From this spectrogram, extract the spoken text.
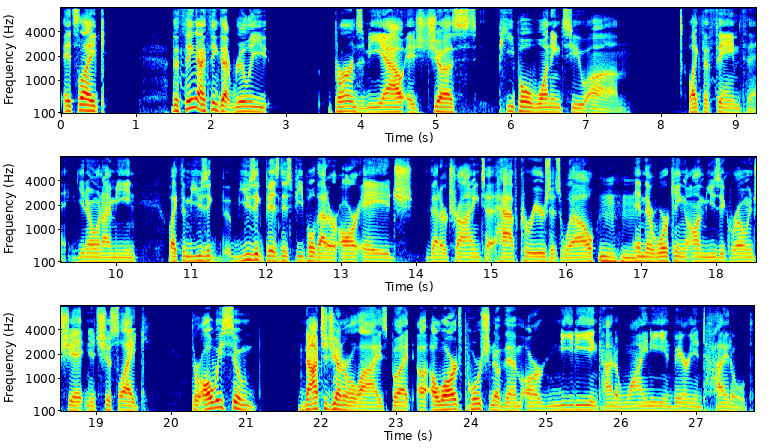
it's like the thing I think that really burns me out is just people wanting to um like the fame thing. You know what I mean? Like the music music business people that are our age that are trying to have careers as well Mhm. and they're working on Music Row and shit and it's just like they're always so not to generalize, but a, a large portion of them are needy and kind of whiny and very entitled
